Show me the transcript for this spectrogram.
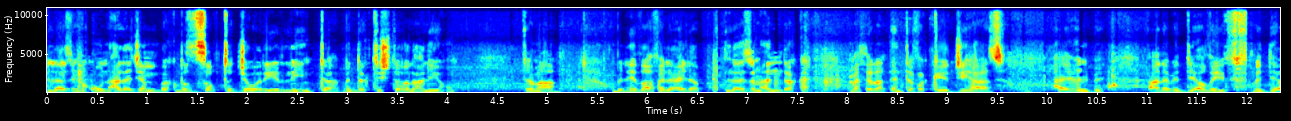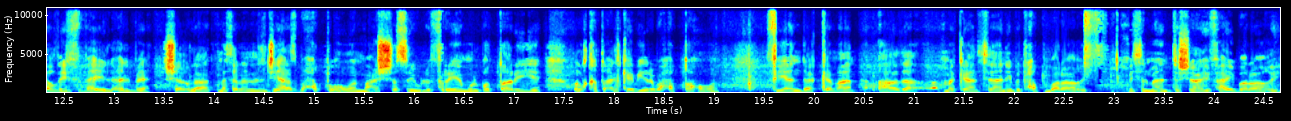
لازم يكون على جنبك بالضبط الجوارير اللي أنت بدك تشتغل عليهم. تمام؟ بالإضافة لعلب لازم عندك مثلا أنت فكيت جهاز. هاي علبة. أنا بدي اضيف بدي أضيف بهي العلبة شغلات. مثلا الجهاز بحطه هون مع الشاصي وال frame والبطارية والقطع الكبيرة بحطها هون. في عندك كمان هذا مكان ثاني بتحط براغي مثل ما أنت شايف. هاي براغي.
